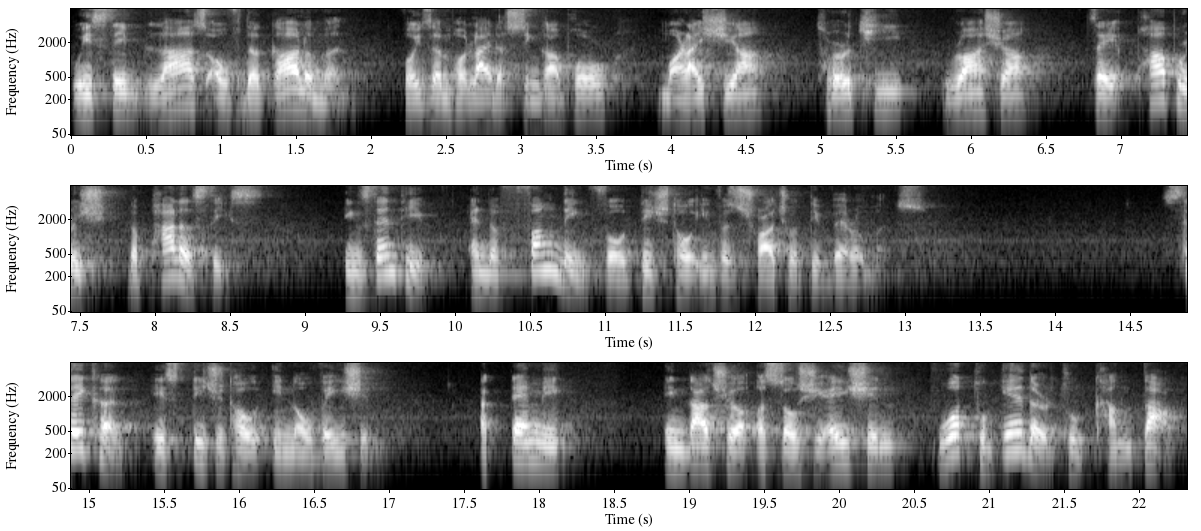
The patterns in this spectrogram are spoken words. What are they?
We see lots of the government, for example, like Singapore, Malaysia, Turkey, Russia, they publish the policies, incentive, and the funding for digital infrastructure developments. Second is digital innovation. Academic, industrial association work together to conduct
